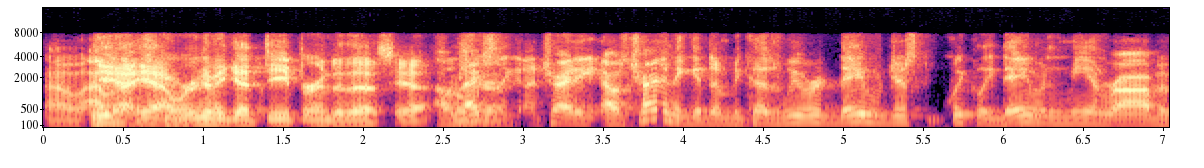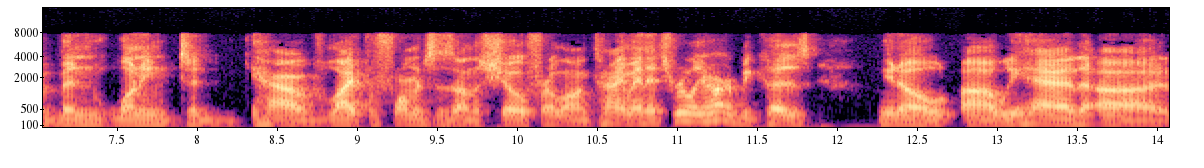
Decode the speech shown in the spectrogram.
Uh, yeah, actually- yeah, we're gonna get deeper into this. Yeah. I was actually going to try to. I was trying to get them because we were. Dave just quickly. Dave and me and Rob have been wanting to have live performances on the show for a long time, and it's really hard because you know uh, we had uh,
